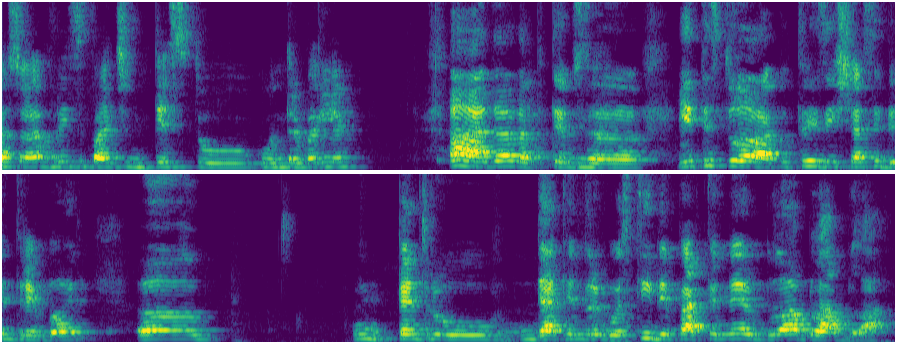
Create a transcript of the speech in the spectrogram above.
Așa, vrei să facem testul cu întrebările? Ah, da, da, putem să... E testul ăla cu 36 de întrebări. Uh, pentru de a te îndrăgosti de partener, bla, bla, bla.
